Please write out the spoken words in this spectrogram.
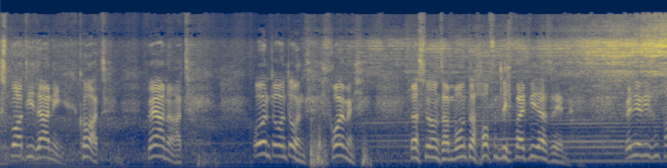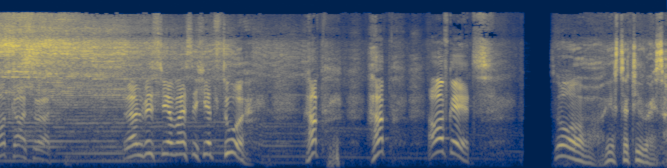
Sporty Dani, Kurt, Bernhard und, und, und. Ich freue mich, dass wir uns am Montag hoffentlich bald wiedersehen. Wenn ihr diesen Podcast hört, dann wisst ihr, was ich jetzt tue. Hopp, hopp, auf geht's. So, hier ist der T-Racer.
